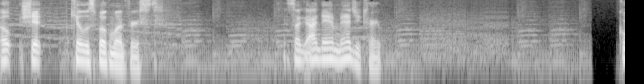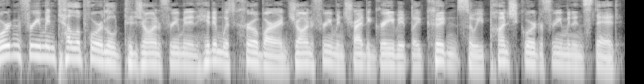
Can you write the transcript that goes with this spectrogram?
Oh shit! Kill this Pokemon first. It's a goddamn Magikarp. Gordon Freeman teleported to John Freeman and hit him with crowbar, and John Freeman tried to grab it but couldn't, so he punched Gordon Freeman instead.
